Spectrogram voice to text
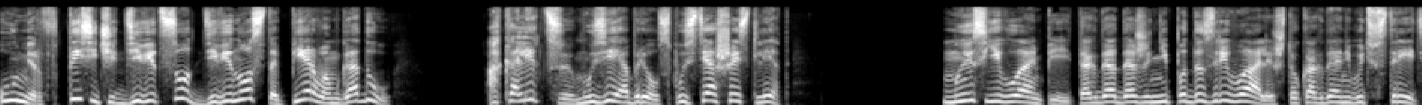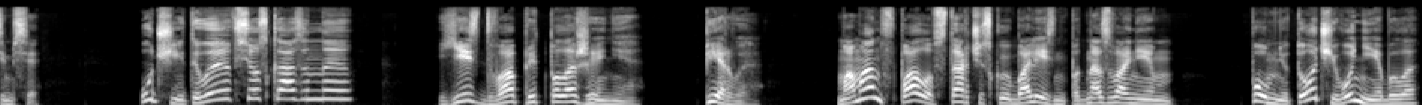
умер в 1991 году, а коллекцию музей обрел спустя 6 лет. Мы с Евлампией тогда даже не подозревали, что когда-нибудь встретимся. Учитывая все сказанное, есть два предположения. Первое. Маман впала в старческую болезнь под названием «Помню то, чего не было».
